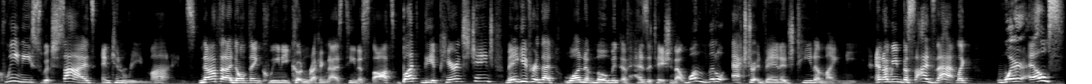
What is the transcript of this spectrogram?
Queenie switched sides and can read minds. Not that I don't think Queenie couldn't recognize Tina's thoughts, but the appearance change may give her that one moment of hesitation, that one little extra advantage Tina might need. And I mean, besides that, like, where else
